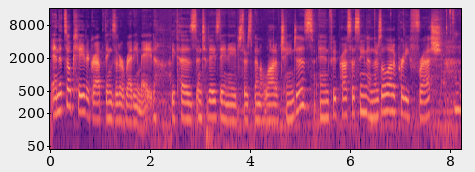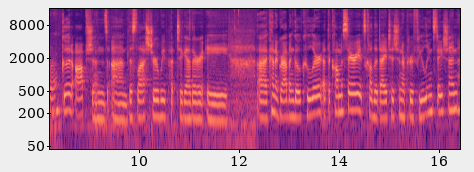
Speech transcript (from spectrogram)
and it's okay to grab things that are ready made because in today's day and age, there's been a lot of changes in food processing, and there's a lot of pretty fresh, good options. Um, this last year, we put together a uh, kind of grab and go cooler at the commissary. It's called the Dietitian Approved Fueling Station.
